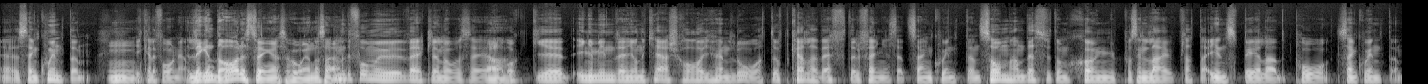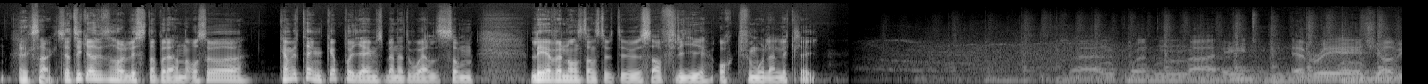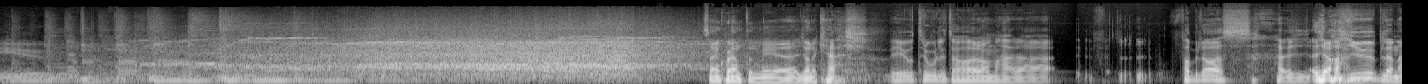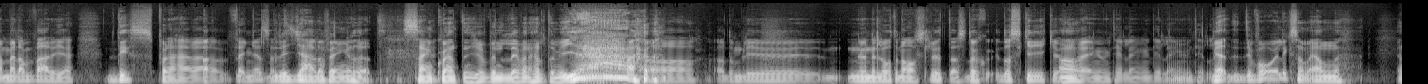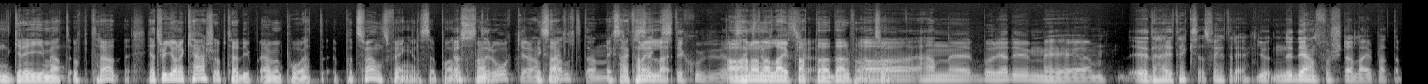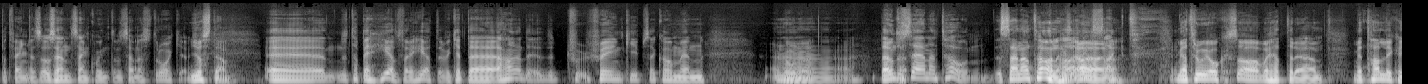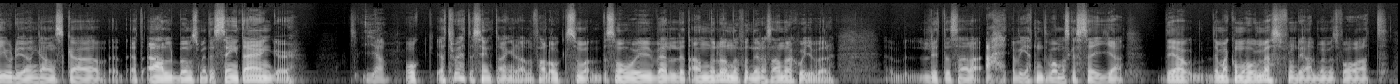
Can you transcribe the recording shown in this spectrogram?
eh, San Quentin Mm. i Kalifornien. Legendariskt fängelse får man ändå säga. Men det får man ju verkligen lov att säga. Ja. Och eh, ingen mindre än Johnny Cash har ju en låt uppkallad efter fängelset San Quentin som han dessutom sjöng på sin liveplatta inspelad på San Quentin. Exakt. Så jag tycker att vi tar och lyssnar på den och så kan vi tänka på James Bennett Wells som lever någonstans ute i USA fri och förmodligen lycklig. San Quentin med Johnny Cash. Det är otroligt att höra de här äh, fabulösa Ja. jublerna mellan varje diss på det här äh, Det fängelset. där jävla fängelset. San Quentin, you've been living hell to me. Yeah! Ja, ja, de blir ju, nu när låten avslutas, då, då skriker vi Ja. bara en gång till, en gång till, en gång till. Men det var ju liksom en, en grej med att uppträda. Jag tror Johnny Cash uppträdde ju även på ett, på ett svenskt fängelse. På en, Österåkeranstalten, Exakt, han ju li- 67 eller ja, han har en 68, liveplatta därifrån också. Ja, han eh, började ju med, eh, det här i Texas, vad heter det? Jo, det är hans första liveplatta på ett fängelse och sen San Quentin och sen Österåker. Just det. Eh, nu tappar jag helt vad det heter, vilket är, han, the, the tr- train keeps a coming. Uh, down to San Antone. San ja, ja. exakt. Men jag tror ju också, vad heter det, Metallica gjorde ju en ganska, ett album som heter Saint Anger. Ja. Och jag tror det hette Saint Anger i alla fall. Och som, som var ju väldigt annorlunda från deras andra skivor. Lite så här, äh, jag vet inte vad man ska säga. Det, jag, det man kommer ihåg mest från det albumet var att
